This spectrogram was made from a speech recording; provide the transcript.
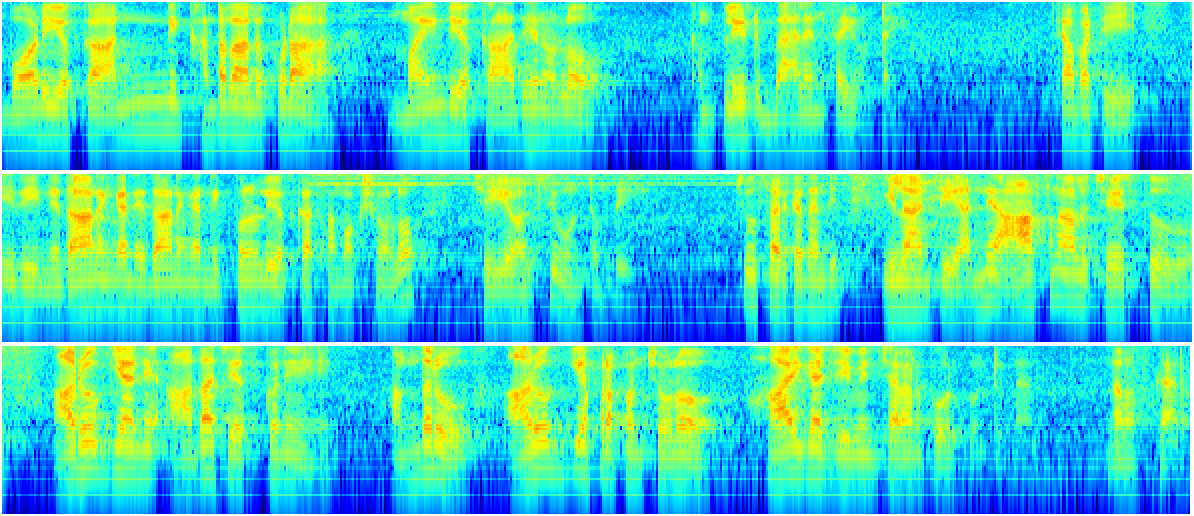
బాడీ యొక్క అన్ని కండరాలు కూడా మైండ్ యొక్క ఆధీనంలో కంప్లీట్ బ్యాలెన్స్ అయి ఉంటాయి. కాబట్టి ఇది నిదానంగా నిదానంగా నిపుణుల యొక్క సమక్షంలో చేయవలసి ఉంటుంది. చూశారు కదండి? ఇలాంటి అన్ని ఆసనాలు చేస్తూ ఆరోగ్యాన్ని ఆదా చేసుకొని అందరూ ఆరోగ్య ప్రపంచంలో హాయిగా జీవించాలని కోరుకుంటున్నాను. నమస్కారం.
